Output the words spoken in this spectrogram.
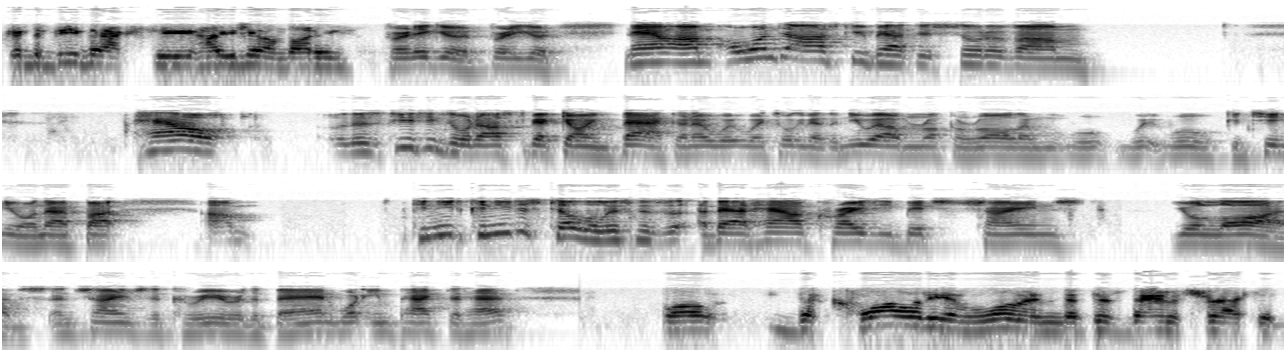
Good to be back, Steve. How you doing, buddy? Pretty good, pretty good. Now, um, I wanted to ask you about this sort of um, how. There's a few things I want to ask you about going back. I know we're, we're talking about the new album, Rock and Roll, and we'll, we'll continue on that. But um, can you can you just tell the listeners about how Crazy Bitch changed your lives and changed the career of the band? What impact it had? Well, the quality of woman that this band attracted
